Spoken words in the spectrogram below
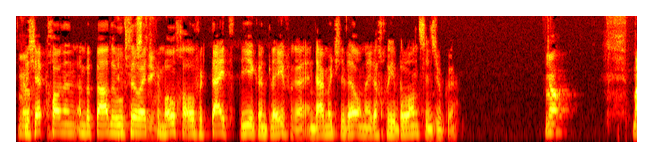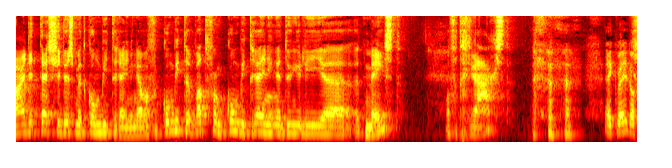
Ja. Dus je hebt gewoon een, een bepaalde hoeveelheid vermogen over tijd die je kunt leveren. En daar moet je wel een hele goede balans in zoeken. Ja. Maar dit test je dus met combi-trainingen. Wat voor, combi wat voor combi-trainingen doen jullie eh, het meest? Of het graagst? ik weet nog,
